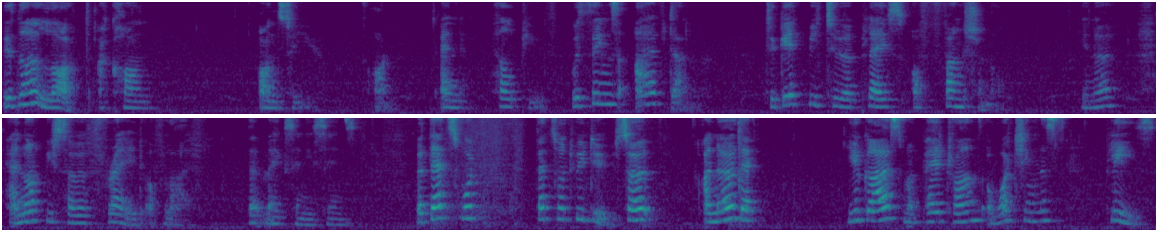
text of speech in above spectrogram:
there's not a lot I can't answer you on and help you with things I've done to get me to a place of functional, you know, and not be so afraid of life that makes any sense. But that's what that's what we do. So I know that you guys, my patrons, are watching this. Please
